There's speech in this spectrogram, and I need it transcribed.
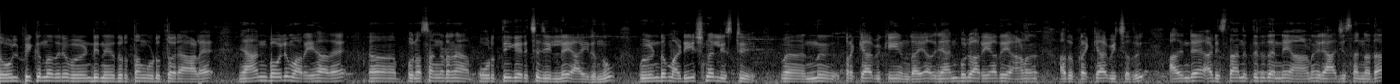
തോൽപ്പിക്കുന്നതിന് വേണ്ടി നേതൃത്വം കൊടുത്ത ഒരാളെ ഞാൻ പോലും അറിയാതെ പുനഃസംഘടന പൂർത്തീകരിച്ച ജില്ലയായിരുന്നു. വീണ്ടും അഡീഷണൽ ലിസ്റ്റ് ഇന്ന് പ്രഖ്യാപിക്കുകയുണ്ടായി. അത് ഞാൻ പോലും അറിയാതെയാണ് അത് പ്രഖ്യാപിച്ചത്. അതിന്റെ അടിസ്ഥാനത്തിൽ തന്നെയാണ് രാജ്യസന്നദ്ധ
